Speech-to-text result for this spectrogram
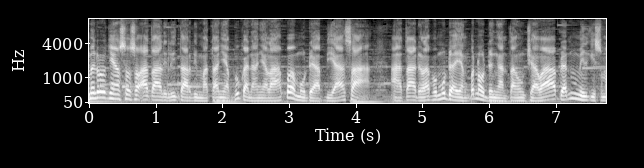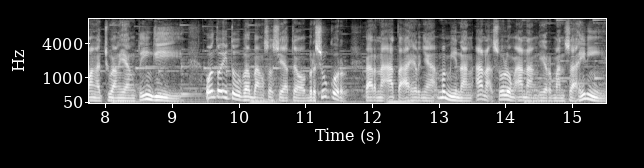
Menurutnya sosok Atta Halilintar di matanya bukan hanyalah pemuda biasa. Atta adalah pemuda yang penuh dengan tanggung jawab dan memiliki semangat juang yang tinggi. Untuk itu Bambang Susatyo bersyukur karena Atta akhirnya meminang anak sulung Anang Hirmansyah ini.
